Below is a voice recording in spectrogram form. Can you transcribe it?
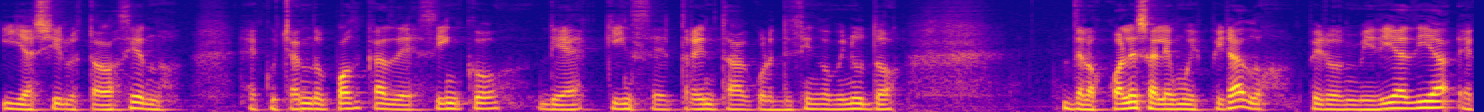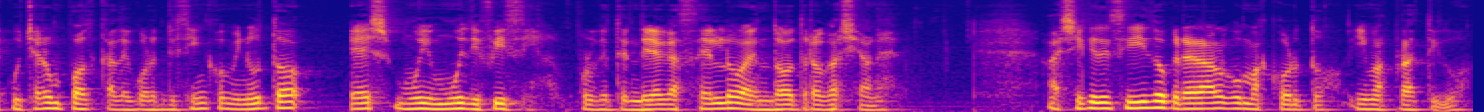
Y así lo he estado haciendo, escuchando podcasts de 5, 10, 15, 30, 45 minutos de los cuales salí muy inspirado, pero en mi día a día escuchar un podcast de 45 minutos es muy muy difícil, porque tendría que hacerlo en dos o tres ocasiones. Así que he decidido crear algo más corto y más práctico.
